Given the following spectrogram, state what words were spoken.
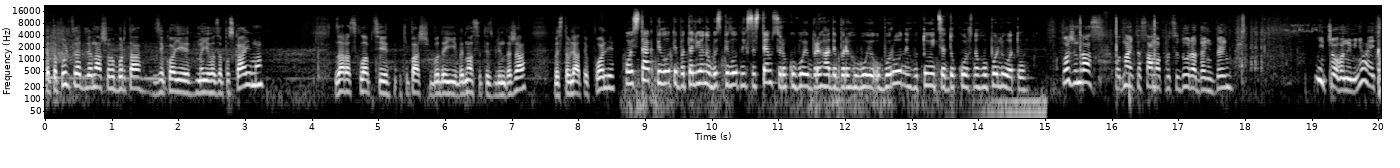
катапультля для нашого борта, з якої ми його запускаємо. Зараз хлопці, екіпаж буде її виносити з бліндажа, виставляти в полі. Ось так пілоти батальйону безпілотних систем 40-ї бригади берегової оборони готуються до кожного польоту. Кожен раз одна й та сама процедура день в день. Нічого не міняється.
